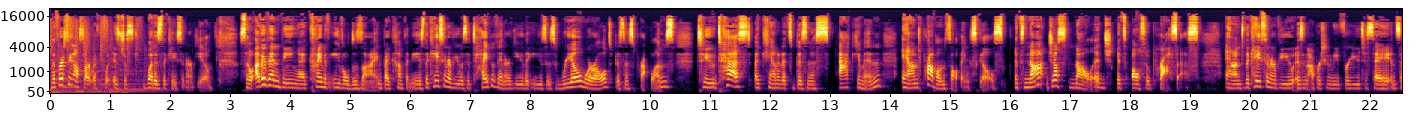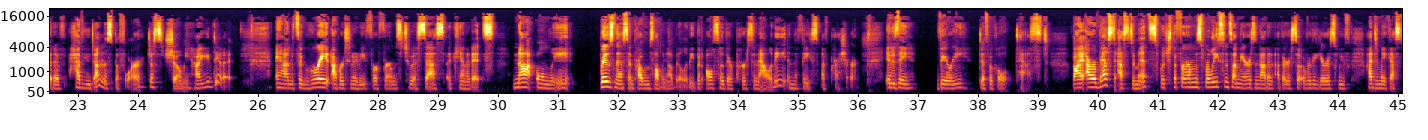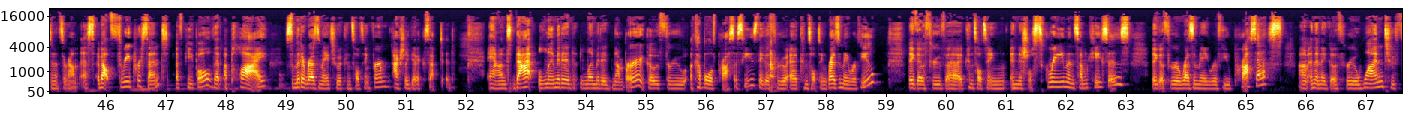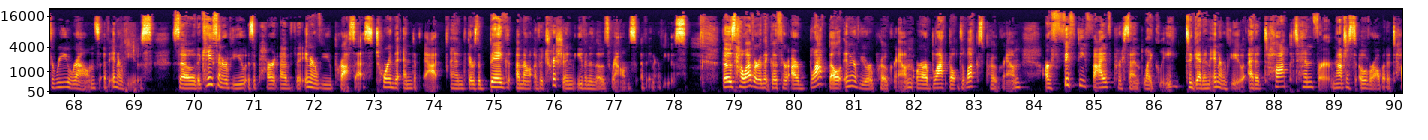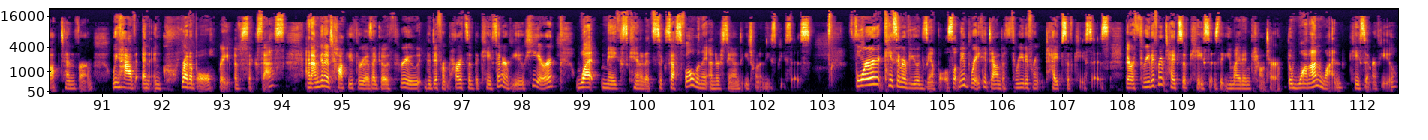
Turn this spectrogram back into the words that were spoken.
The first thing I'll start with is just what is the case interview? So, other than being a kind of evil design by companies, the case interview is a type of interview that uses real world business problems to test a candidate's business acumen and problem solving skills. It's not just knowledge, it's also process. And the case interview is an opportunity for you to say, instead of, have you done this before? Just show me how you do it. And it's a great opportunity for firms to assess a candidate's not only business and problem solving ability, but also their personality in the face of pressure. It is a very difficult test. By our best estimates, which the firms release in some years and not in others, so over the years we've had to make estimates around this, about 3% of people that apply submit a resume to a consulting firm, actually get accepted. And that limited, limited number go through a couple of processes. They go through a consulting resume review. They go through the consulting initial screen in some cases. They go through a resume review process. Um, and then they go through one to three rounds of interviews. So the case interview is a part of the interview process toward the end of that. And there's a big amount of attrition even in those rounds of interviews. Those, however, that go through our Black Belt interviewer program or our Black Belt Deluxe program are 55% likely to get an interview at a top 10 firm, not just overall, but a top 10 firm. We have an incredible rate of success. And I'm going to talk you through as I go through the different parts of the case interview here, what makes candidates successful when they understand each one of these pieces. For case interview examples, let me break it down to three different types of cases. There are three different types of cases that you might encounter the one on one case interview,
